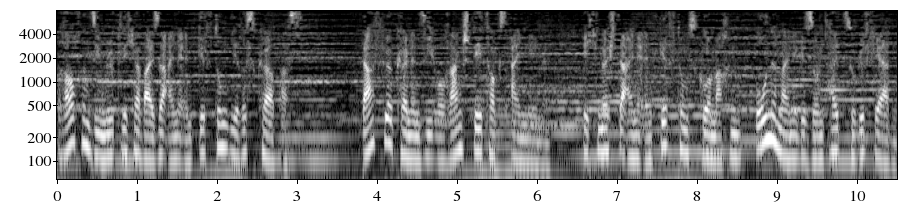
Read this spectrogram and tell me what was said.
brauchen Sie möglicherweise eine Entgiftung Ihres Körpers. Dafür können Sie Orange Detox einnehmen. Ich möchte eine Entgiftungskur machen, ohne meine Gesundheit zu gefährden.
